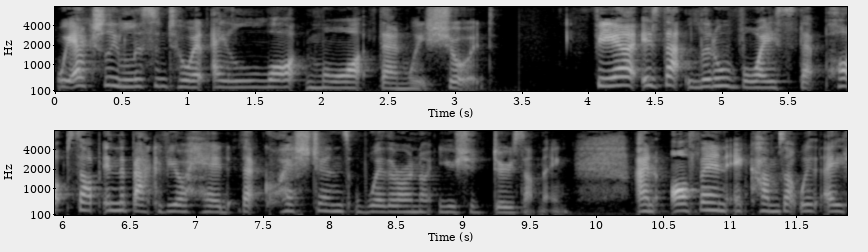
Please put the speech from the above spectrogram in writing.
we actually listen to it a lot more than we should. Fear is that little voice that pops up in the back of your head that questions whether or not you should do something. And often it comes up with a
